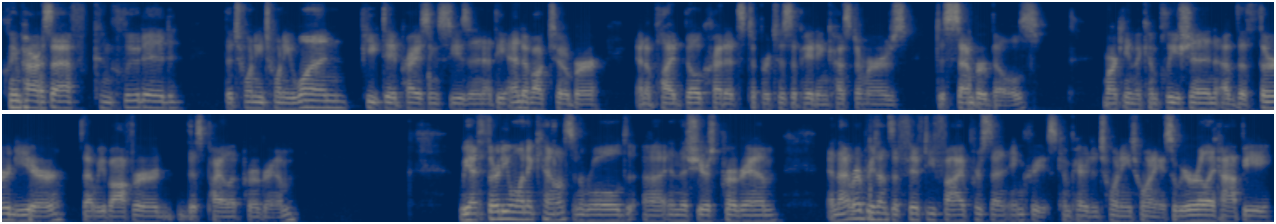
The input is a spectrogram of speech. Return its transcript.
Clean Power SF concluded the 2021 peak day pricing season at the end of October and applied bill credits to participating customers' December bills, marking the completion of the third year that we've offered this pilot program. We had 31 accounts enrolled uh, in this year's program, and that represents a 55% increase compared to 2020. So we were really happy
